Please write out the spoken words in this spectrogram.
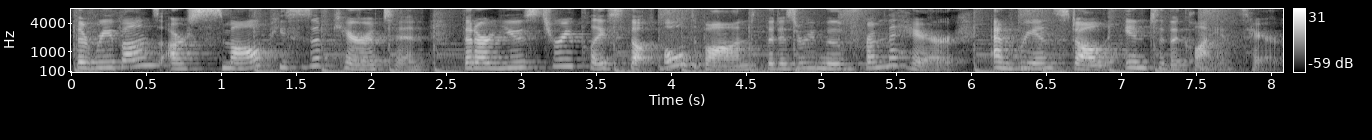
The rebonds are small pieces of keratin that are used to replace the old bond that is removed from the hair and reinstalled into the client's hair.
